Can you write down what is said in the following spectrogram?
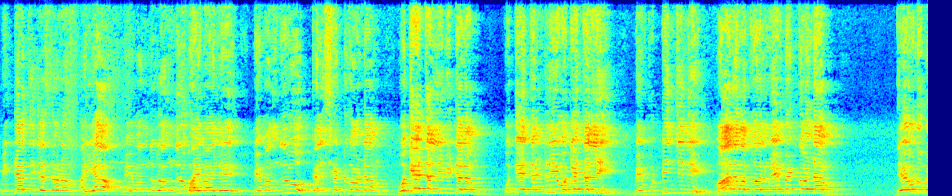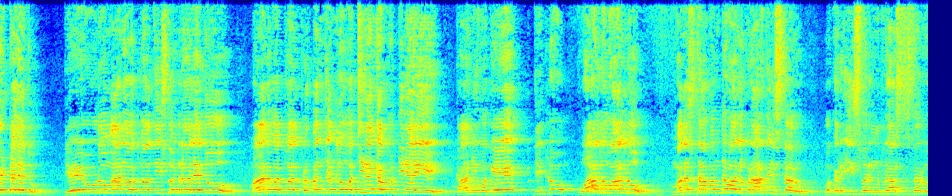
విజ్ఞప్తి చేస్తాను. అయ్యా మేమందరూ అందరూ భాయ్ భాయ్లే మేమందరూ కలిసికట్టుగా ఉంటాం ఒకే తల్లి బిడ్డలం. ఒకే తండ్రి ఒకే తల్లి. మేము పుట్టించింది మానవత్వాలు మేము పెట్టుకున్నాం. దేవుడు పెట్టలేదు. దేవుడు మానవత్వాలు తీసుకొని రాలేదు. మానవత్వాలు ప్రపంచంలో వచ్చినాక పుట్టినాయి. కానీ ఒకే దీంట్లో వాళ్ళు వాళ్ళు మనస్తాపంతో వాళ్ళు ప్రార్థిస్తారు. ఒకరు ఈశ్వరుని ప్రార్థిస్తారు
